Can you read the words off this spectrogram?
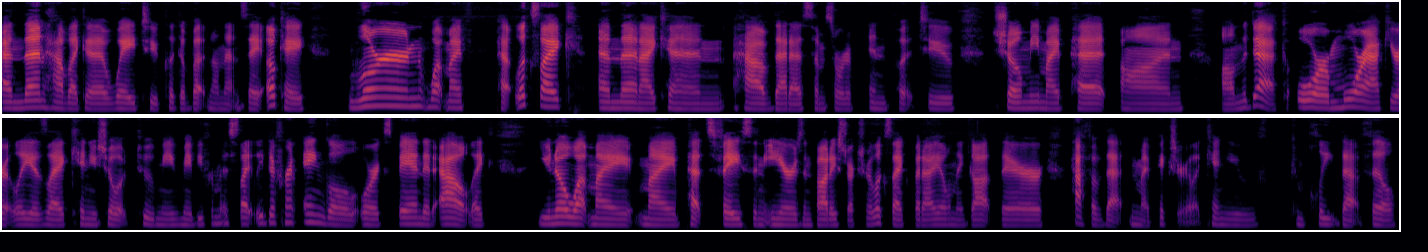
and then have like a way to click a button on that and say, okay, learn what my pet looks like. And then I can have that as some sort of input to show me my pet on on the deck or more accurately is like can you show it to me maybe from a slightly different angle or expand it out? Like you know what my my pet's face and ears and body structure looks like but i only got there half of that in my picture. Like can you complete that fill?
